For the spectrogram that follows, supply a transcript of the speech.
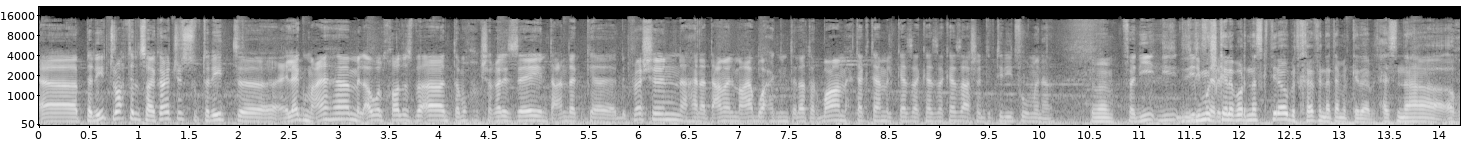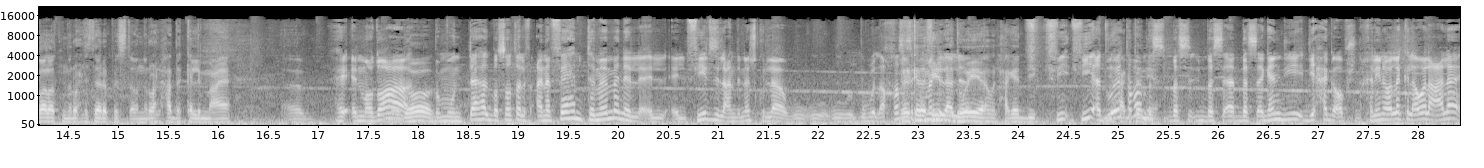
آه، ابتديت رحت لل psychiatrist وابتديت آه، علاج معاها من الأول خالص بقى انت مخك شغال إزاي؟ انت عندك depression هنتعامل معاه بواحد اتنين تلاتة أربعة محتاج تعمل كذا كذا كذا عشان تبتدي تفوق منها. تمام. فدي دي دي, دي ال therapy. مشكله برضه ناس كتير قوي بتخاف إنها تعمل كده بتحس إنها غلط نروح ل therapist أو نروح لحد أتكلم معاه. آه، الموضوع, الموضوع- بمنتهى البساطة اللي أنا فاهم تماما ال fears اللي عند الناس كلها وبالأخص غير كده كمان في ال- الأدوية والحاجات دي. في في أدوية طبعا. بس بس بس بس again دي دي حاجة option خليني أقول لك الأول على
